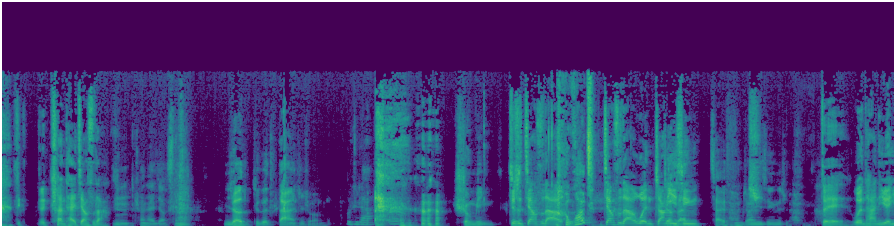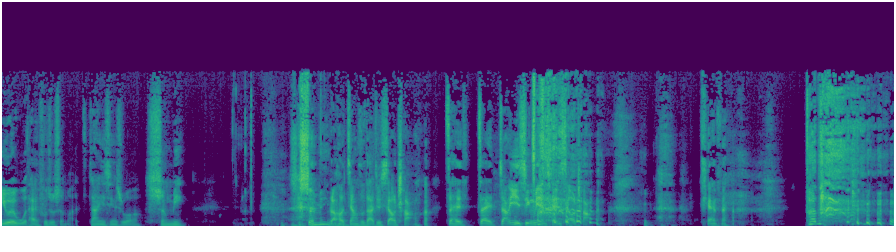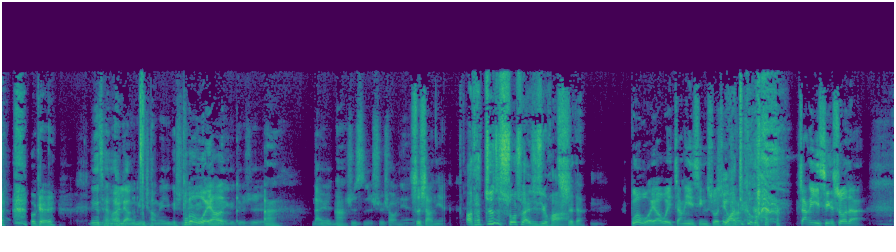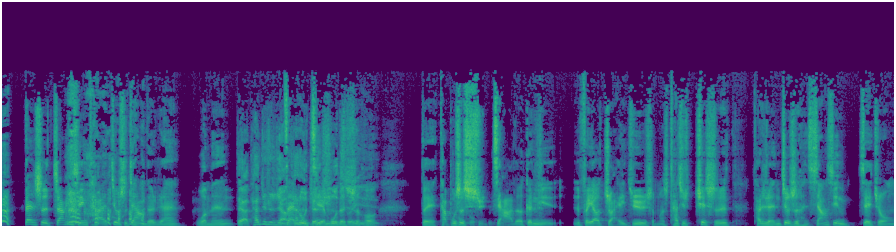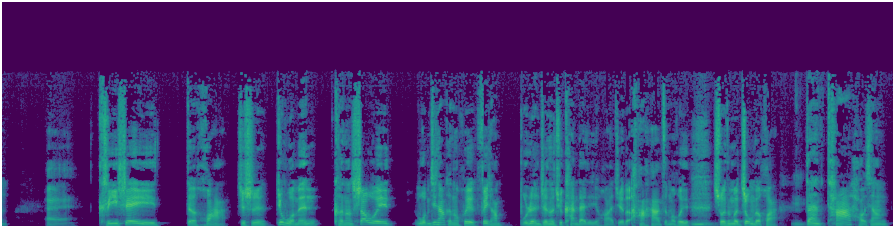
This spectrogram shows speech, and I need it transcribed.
串台姜思达，嗯，串台姜思达。你知道这个答案是什么吗？不知道，生命。就是姜思达，What？姜思达问张艺兴，采访张艺兴的时候，对，问他你愿意为舞台付出什么？张艺兴说生命，生命啊。然后姜思达就笑场了，在在张艺兴面前笑场。天哪！他他 OK，那个采访有两个名场面，一个是不过我要一个就是嗯，男人至死是少年。是少年，哦，他真是说出来这句话。是的。不过我要为张艺兴说句话哇，，这个 张艺兴说的。但是张艺兴他就是这样的人，我们 对啊，他就是这样。在录节目的时候，对他不是虚假的，跟你非要拽一句什么，他就确实他人就是很相信这种哎，cliche 的话，就是就我们可能稍微，我们经常可能会非常不认真的去看待这些话，觉得哈哈怎么会嗯说那么重的话？嗯但他好像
